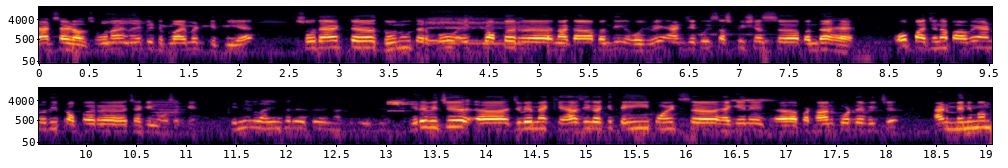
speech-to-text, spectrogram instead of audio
that side also ਉਹਨਾਂ ਨੇ ਵੀ ਡਿਪਲੋਇਮੈਂਟ ਕੀਤੀ ਹੈ ਸੋ ਦੈਟ ਦੋਨੋਂ ਤਰਫੋਂ ਇੱਕ ਪ੍ਰੋਪਰ ਨਾਕਾਬੰਦੀ ਹੋ ਜਵੇ ਐਂਡ ਜੇ ਕੋਈ ਸਸਪੀਸ਼ੀਅਸ ਬੰਦਾ ਹੈ ਉਹ ਭੱਜ ਨਾ ਪਾਵੇ ਐਂਡ ਉਹਦੀ ਪ੍ਰੋਪਰ ਚੈਕਿੰਗ ਹੋ ਸਕੇ ਕਿੰਨੇ ਮੁਲਾਜ਼ਮ ਸਰ? ਇਹਦੇ ਵਿੱਚ ਜਿਵੇਂ ਮੈਂ ਕਿਹਾ ਸੀਗਾ ਕਿ 23 ਪੁਆਇੰਟਸ ਹੈਗੇ ਨੇ ਪਠਾਨਕੋਟ ਦੇ ਵਿੱਚ and minimum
